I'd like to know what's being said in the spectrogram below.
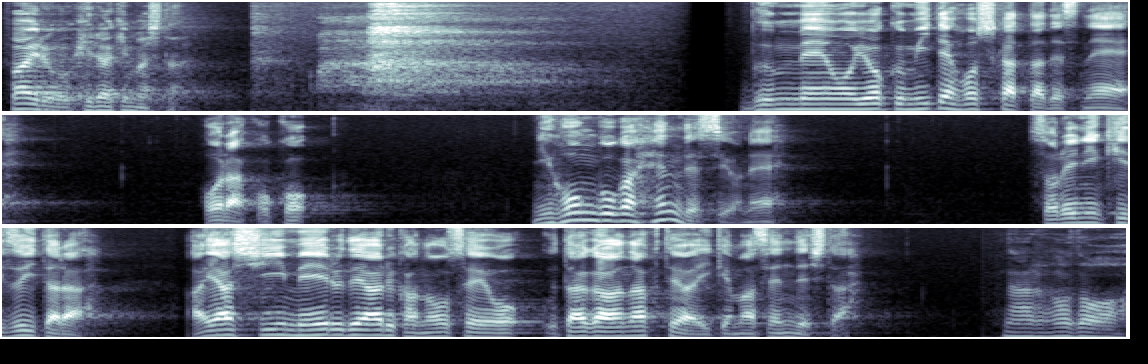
ファイルを開きました文面をよく見てほしかったですね。ほらここ。日本語が変ですよね。それに気づいたら怪しいメールである可能性を疑わなくてはいけませんでした。なるほど。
